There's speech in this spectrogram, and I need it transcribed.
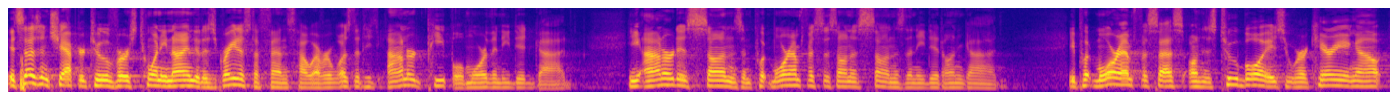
It says in chapter 2, verse 29, that his greatest offense, however, was that he honored people more than he did God. He honored his sons and put more emphasis on his sons than he did on God. He put more emphasis on his two boys who were carrying out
